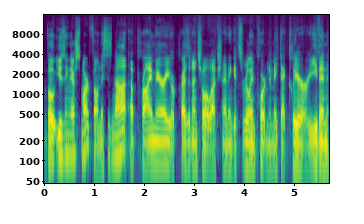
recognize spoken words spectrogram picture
vote using their smartphone. This is not a primary or presidential election. I think it's really important to make that clear, or even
